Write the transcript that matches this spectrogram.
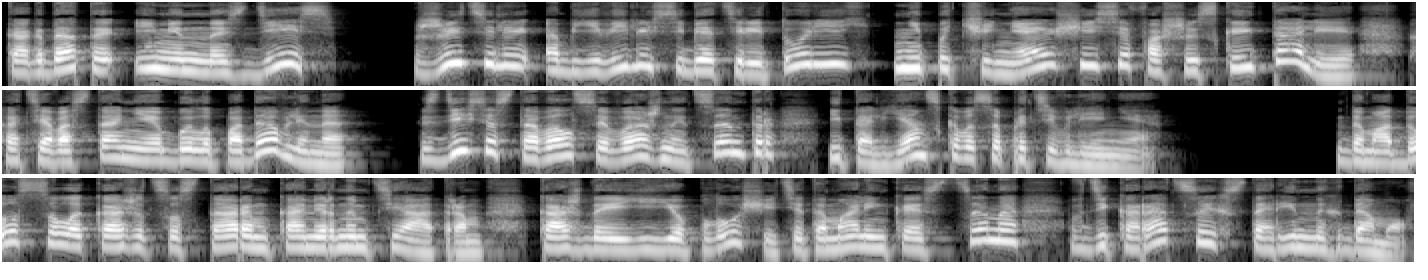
Когда-то именно здесь жители объявили себя территорией, не подчиняющейся фашистской Италии, хотя восстание было подавлено, здесь оставался важный центр итальянского сопротивления. Домодоссола кажется старым камерным театром. Каждая ее площадь – это маленькая сцена в декорациях старинных домов.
